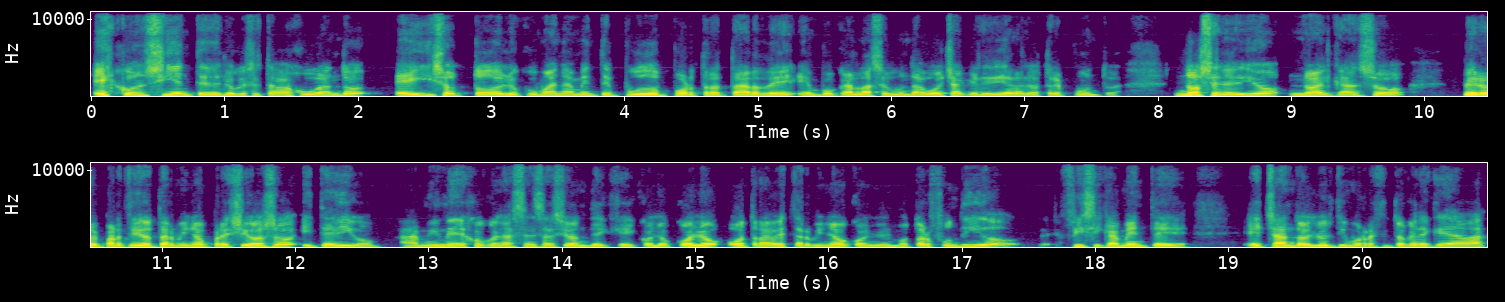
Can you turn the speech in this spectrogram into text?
es consciente de lo que se estaba jugando e hizo todo lo que humanamente pudo por tratar de invocar la segunda bocha que le dieron los tres puntos. No se le dio, no alcanzó, pero el partido terminó precioso y te digo, a mí me dejó con la sensación de que Colo Colo otra vez terminó con el motor fundido, físicamente echando el último recito que le quedaba,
